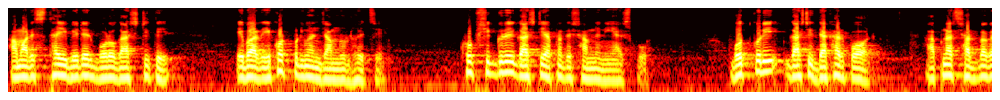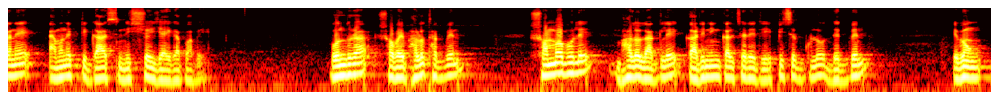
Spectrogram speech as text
আমার স্থায়ী বেডের বড় গাছটিতে এবার রেকর্ড পরিমাণ জামরুল হয়েছে। খুব শীঘ্রই গাছটি আপনাদের সামনে নিয়ে আসব। বোধ করি গাছটি দেখার পর আপনার ছাদ বাগানে এমন একটি গাছ নিশ্চয়ই জায়গা পাবে। বন্ধুরা, সবাই ভালো থাকবেন। সম্ভব হলে ভালো লাগলে গার্ডেনিং কালচারের এপিসোডগুলো দেখবেন এবং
